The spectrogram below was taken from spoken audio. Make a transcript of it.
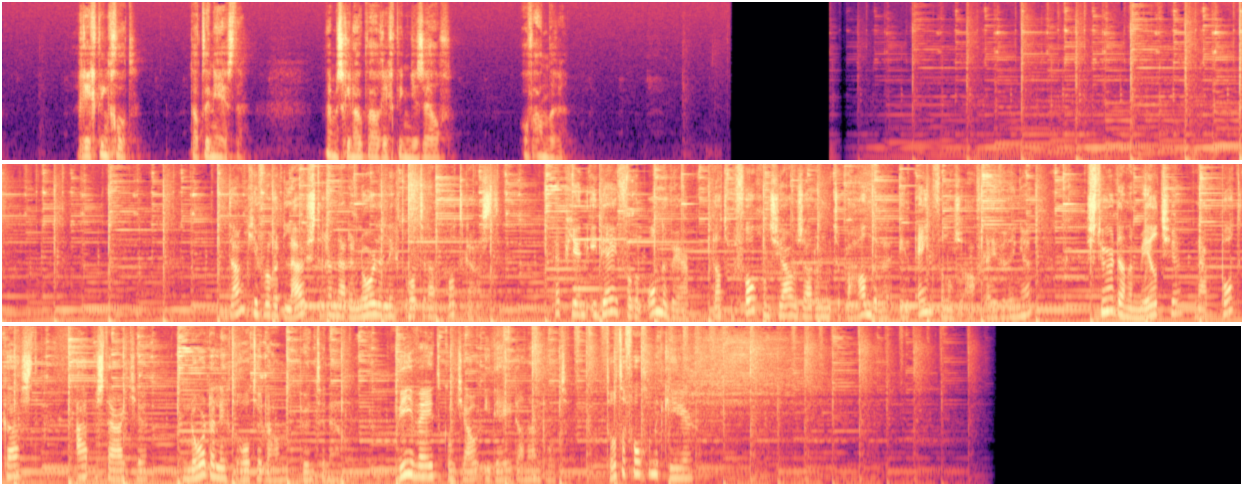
Richting God, dat ten eerste. Maar misschien ook wel richting jezelf of anderen. Dank je voor het luisteren naar de Noorderlicht Rotterdam podcast. Heb je een idee voor een onderwerp dat we volgens jou zouden moeten behandelen in een van onze afleveringen? Stuur dan een mailtje naar podcast noorderlichtrotterdam.nl. Wie weet komt jouw idee dan aan bod. Tot de volgende keer.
